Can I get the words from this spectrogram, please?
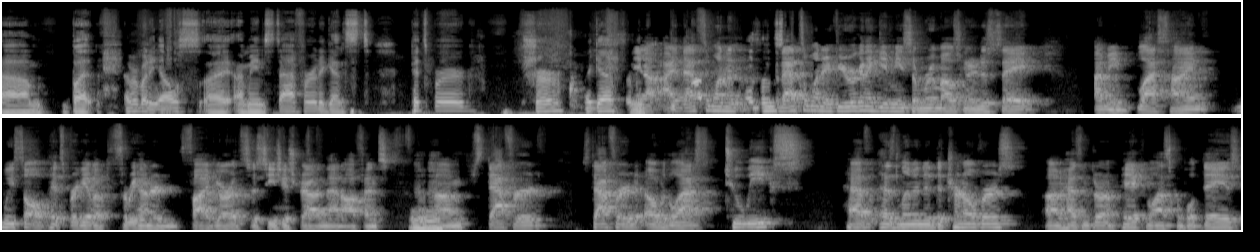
Um, but everybody else, I, I mean, Stafford against Pittsburgh, sure, I guess. I mean, Yeah, I, that's the one. That's the one. If you were going to give me some room, I was going to just say. I mean, last time we saw Pittsburgh give up 305 yards to CJ Stroud in that offense. Mhm. Um, Stafford, Stafford over the last two weeks have has limited the turnovers. Um, hasn't thrown a pick in the last couple of days.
